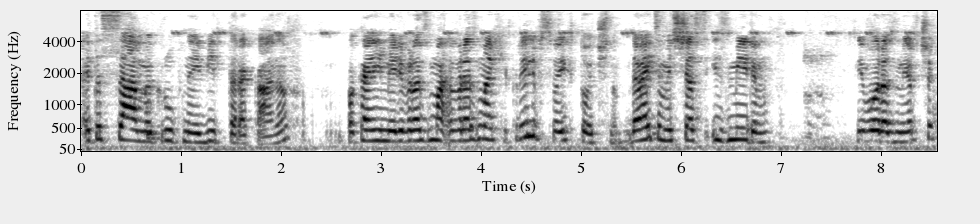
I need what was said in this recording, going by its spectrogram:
Это самый крупный вид тараканов по крайней мере, в, разма в размахе крыльев своих точно. Давайте мы сейчас измерим его размерчик.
